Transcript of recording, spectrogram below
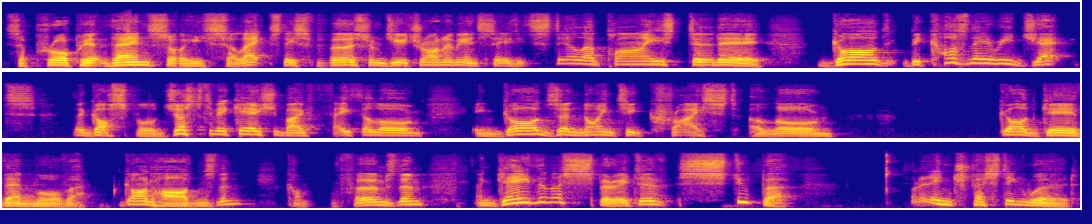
it's appropriate then. So he selects this verse from Deuteronomy and says it still applies today. God, because they reject the gospel, justification by faith alone, in God's anointed Christ alone, God gave them over. God hardens them, confirms them, and gave them a spirit of stupor. What an interesting word.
